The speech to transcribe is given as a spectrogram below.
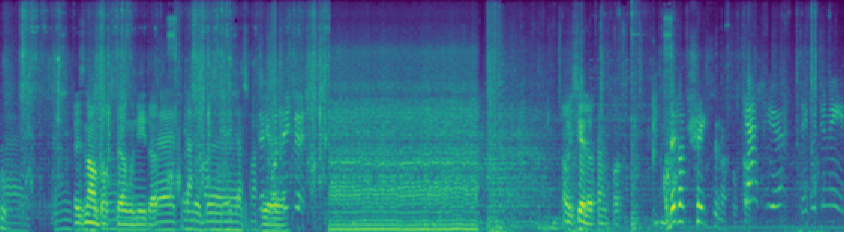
Nice. There's an arm box there. We need that. Um, gas mask. Yeah, gas mask. Yeah. Oh, it's yellow. Thanks, boss. Are they not chasing us or something? Gas here. Take what you need.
